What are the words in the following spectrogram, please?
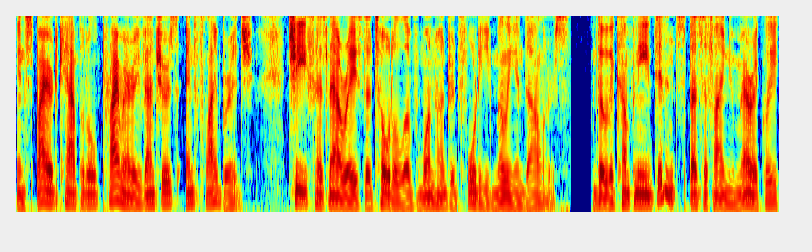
Inspired Capital, Primary Ventures, and Flybridge. Chief has now raised a total of $140 million. Though the company didn't specify numerically,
